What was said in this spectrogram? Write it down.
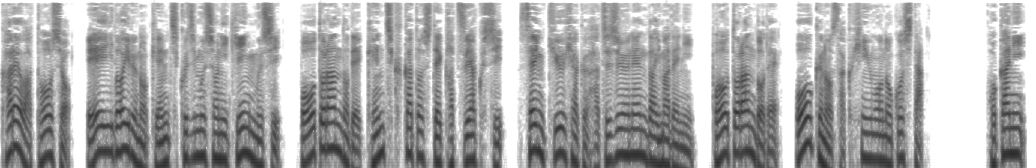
彼は当初、エイドイルの建築事務所に勤務し、ポートランドで建築家として活躍し、1980年代までに、ポートランドで多くの作品を残した。他に、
